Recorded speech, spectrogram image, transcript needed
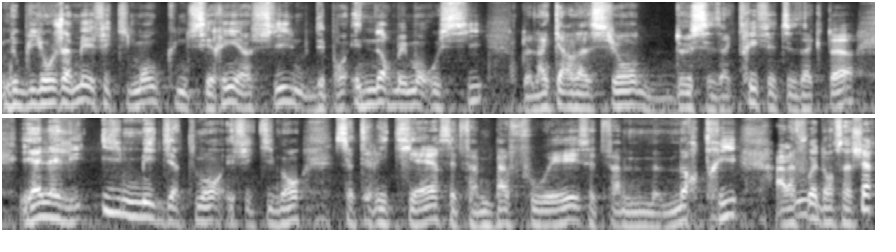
N'oublions jamais effectivement qu'une série, un film dépend énormément aussi de l'incarnation de ces actrices et de ces acteurs. Et elle, elle est immédiatement effectivement cette héritière, cette femme bafouée, cette femme meurtrie, à la fois dans sa chair,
